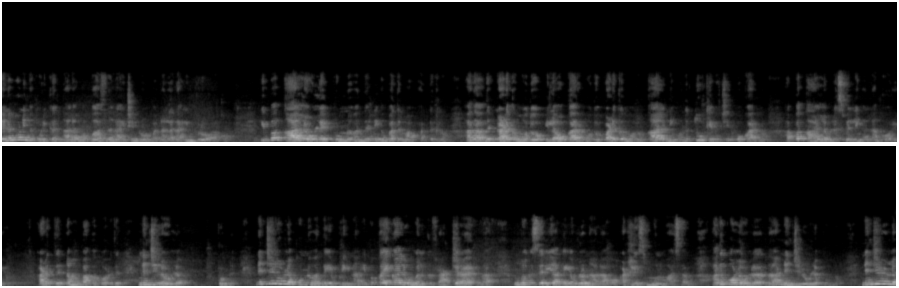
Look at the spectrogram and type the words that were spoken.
தினமும் நீங்கள் குளிக்கிறதுனால உங்கள் பர்சனல் ஹைஜீன் ரொம்ப நல்லதாக இம்ப்ரூவ் ஆகும். இப்போ காலில் உள்ள புண்ணு வந்து நீங்கள் பத்திரமா பார்த்துக்கணும். அதாவது நடக்கும் போதோ இல்லை உட்காரும் போதோ படுக்கும் போதோ காலை நீங்கள் வந்து தூக்கி வச்சு உட்காரணும். அப்போ காலில் உள்ள ஸ்வெல்லிங் எல்லாம் குறையும். அடுத்து நம்ம பார்க்க போகிறது நெஞ்சில் உள்ள புண்ணு. நெஞ்சில் உள்ள புண்ணு வந்து எப்படின்னா இப்போ கை கால் உங்களுக்கு ஃப்ராக்சர் ஆயிருந்தா உங்களுக்கு சரியாக எவ்வளோ நாள் ஆகும்? அட்லீஸ்ட் மூணு மாதம் ஆகும். அது போல் உள்ளது தான் நெஞ்சில் உள்ள புண்ணு. நெஞ்சில் உள்ள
